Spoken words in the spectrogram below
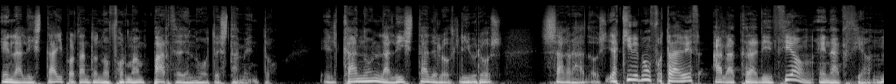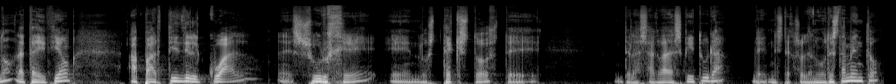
en la lista y por tanto no forman parte del Nuevo Testamento. El canon, la lista de los libros sagrados. Y aquí vemos otra vez a la tradición en acción, ¿no? La tradición a partir del cual eh, surge en los textos de, la Sagrada Escritura, en este caso del Nuevo Testamento,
